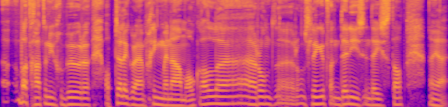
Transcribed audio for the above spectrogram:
eh, wat gaat er nu gebeuren? Op Telegram ging mijn naam ook al uh, rond, rondslingen van Dennis in deze stad. Nou ja,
